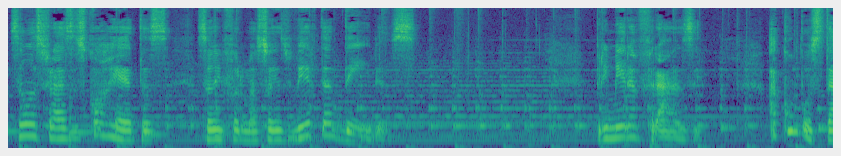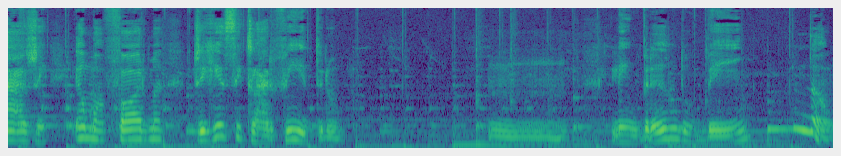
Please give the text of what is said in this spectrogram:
são as frases corretas, são informações verdadeiras. Primeira frase: A compostagem é uma forma de reciclar vidro? Hum, lembrando bem não.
